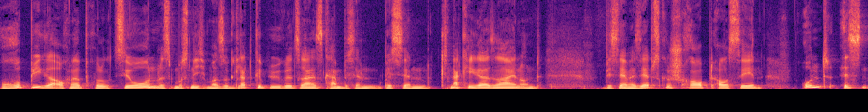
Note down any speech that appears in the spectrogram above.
ruppiger auch in der Produktion. Es muss nicht immer so glatt gebügelt sein, es kann ein bisschen, bisschen knackiger sein und ein bisschen mehr selbstgeschraubt aussehen. Und es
